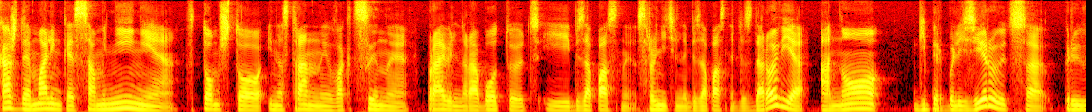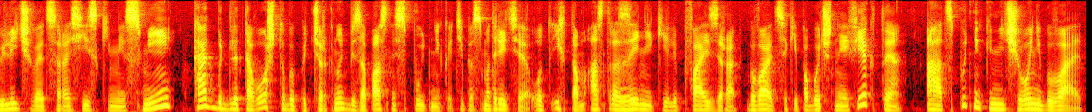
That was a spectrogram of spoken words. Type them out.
каждое маленькое сомнение в том, что иностранные вакцины правильно работают и безопасны, сравнительно безопасны для здоровья, оно гиперболизируется, преувеличивается российскими СМИ, как бы для того, чтобы подчеркнуть безопасность спутника. Типа, смотрите, от их там AstraZeneca или Pfizer бывают всякие побочные эффекты, а от спутника ничего не бывает.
